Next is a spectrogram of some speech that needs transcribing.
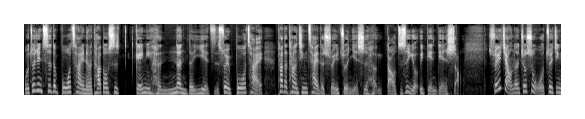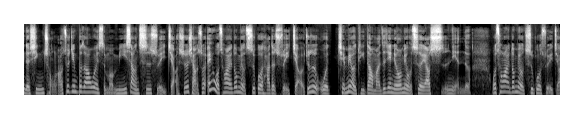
我最近吃的菠菜呢，它都是给你很嫩的叶子，所以菠菜它的烫青菜的水准也是很高，只是有一点点少。水饺呢，就是我最近的新宠了。最近不知道为什么迷上吃水饺，所以想说，哎，我从来都没有吃过它的水饺。就是我前面有提到嘛，这间牛肉面我吃了要十年了，我从来都没有吃过水饺。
